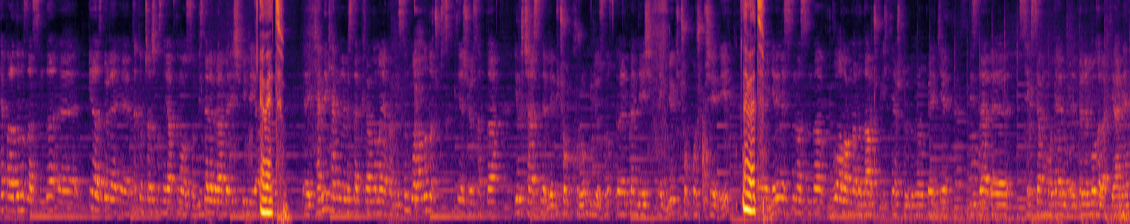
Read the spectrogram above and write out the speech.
Hep aradığımız aslında e, biraz böyle e, takım çalışmasına yatkın olsun. Bizlerle beraber işbirliği yapsın. Evet. E, kendi kendine mesela planlama yapabilsin. Bu alanda da çok sıkıntı yaşıyoruz. Hatta yıl içerisinde bile birçok kurum biliyorsunuz öğretmen değişikliğine gidiyor ki çok hoş bir şey değil. Evet. E, yeni neslin aslında bu alanlarda daha çok ihtiyaç duyduğunu belki bizler e, 80 model e, dönemi olarak yani hep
